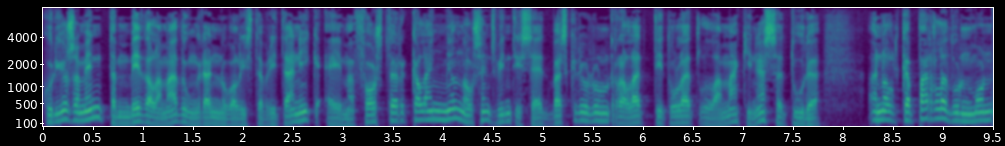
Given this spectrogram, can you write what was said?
Curiosament, també de la mà d'un gran novel·lista britànic, A.M. Foster, que l'any 1927 va escriure un relat titulat La màquina s'atura, en el que parla d'un món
